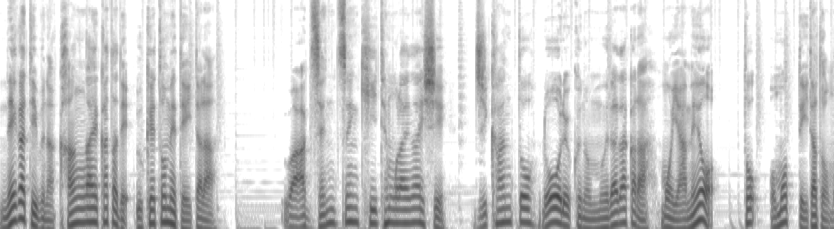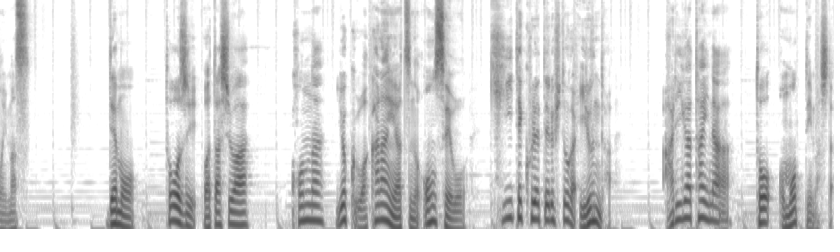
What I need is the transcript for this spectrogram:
ネガティブな考え方で受け止めていたら、うわ、全然聞いてもらえないし、時間と労力の無駄だからもうやめようと思っていたと思います。でも当時私はこんなよくわからんやつの音声を聞いてくれてる人がいるんだ。ありがたいなと思っていました。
